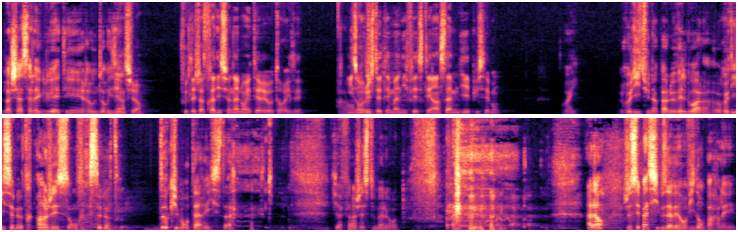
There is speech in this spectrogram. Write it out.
La chasse à la glu a été réautorisée? Bien sûr. Toutes les chasses traditionnelles ont été réautorisées. Alors, Ils ont juste été manifestés un samedi, puis c'est bon. Oui. Rudy, tu n'as pas levé le doigt là. Rudy, c'est notre ingé son, c'est notre documentariste qui a fait un geste malheureux. Alors, je ne sais pas si vous avez envie d'en parler.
